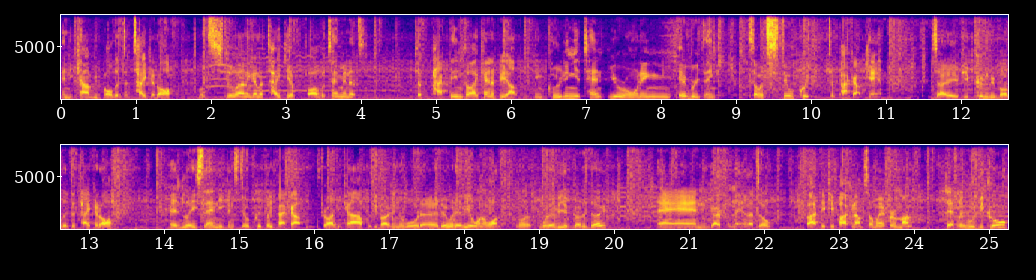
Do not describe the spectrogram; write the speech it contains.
and you can't be bothered to take it off, well, it's still only going to take you five or 10 minutes to pack the entire canopy up, including your tent, your awning, everything. So it's still quick to pack up camp. So if you couldn't be bothered to take it off, at least then you can still quickly pack up, drive your car, put your boat in the water, do whatever you want to want, whatever you've got to do, and go from there. That's all. But if you're parking up somewhere for a month, definitely would be cool.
